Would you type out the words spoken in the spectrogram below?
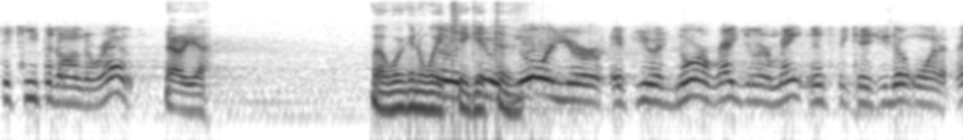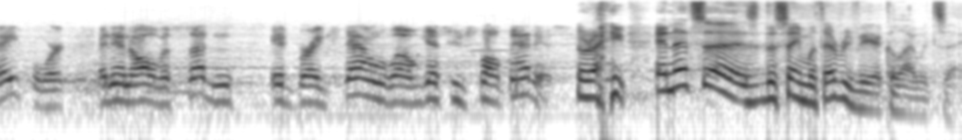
to keep it on the road. Oh yeah. Well, we're going to wait So till you get you to. ignore your if you ignore regular maintenance because you don't want to pay for it, and then all of a sudden it breaks down, well, guess whose fault that is? Right, and that's uh, the same with every vehicle, I would say.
